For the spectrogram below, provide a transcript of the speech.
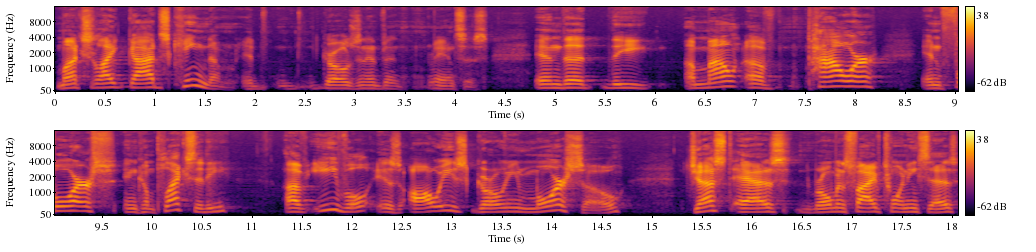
much like God's kingdom. It grows and advances. And the, the amount of power and force and complexity of evil is always growing more so just as Romans 5:20 says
